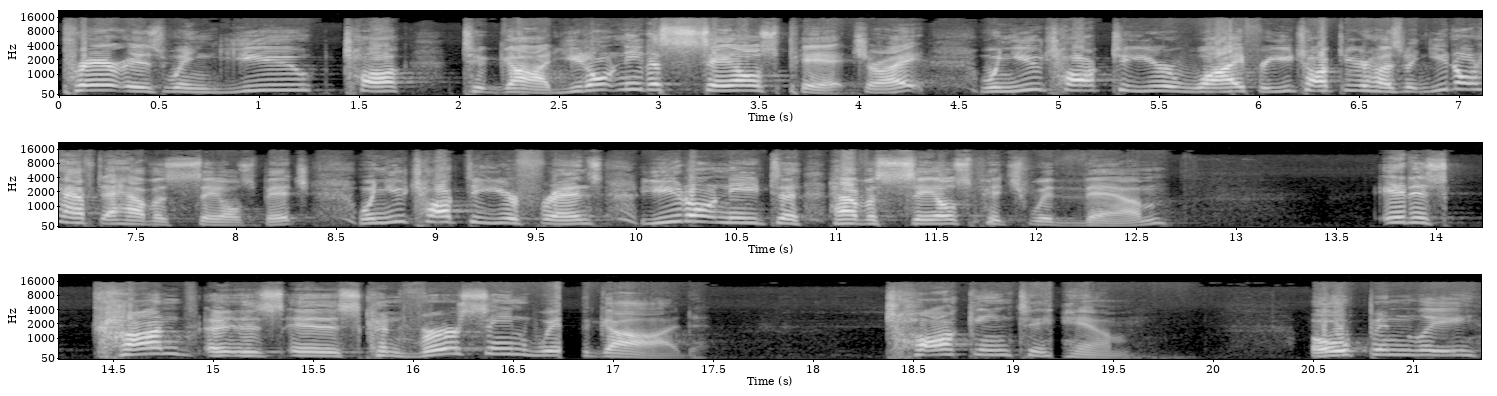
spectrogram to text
Prayer is when you talk to God. You don't need a sales pitch, all right? When you talk to your wife or you talk to your husband, you don't have to have a sales pitch. When you talk to your friends, you don't need to have a sales pitch with them. It is, con- conversing with God, talking to Him openly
